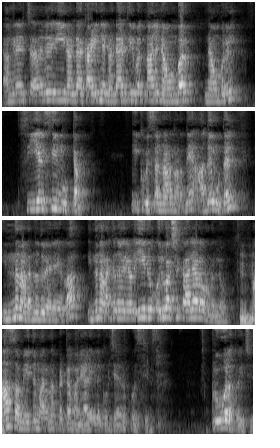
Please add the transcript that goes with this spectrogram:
അങ്ങനെ വെച്ചാൽ ഈ രണ്ട കഴിഞ്ഞ രണ്ടായിരത്തി ഇരുപത്തിനാല് നവംബർ നവംബറിൽ സി എൽ സി മുട്ടം ഈ ക്വിസ് എന്നാണ് നടന്നത് അത് മുതൽ ഇന്ന് നടന്നത് വരെയുള്ള ഇന്ന് നടക്കുന്ന വരെയുള്ള ഈ ഒരു ഒരു വർഷ കാലയളവ് ഉണ്ടല്ലോ. ആ സമയത്ത് മരണപ്പെട്ട മലയാളികളെ കുറിച്ചായിരുന്നു ക്വസ്റ്റ്യൻസ് ക്ലൂകളൊക്കെ വെച്ച്.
